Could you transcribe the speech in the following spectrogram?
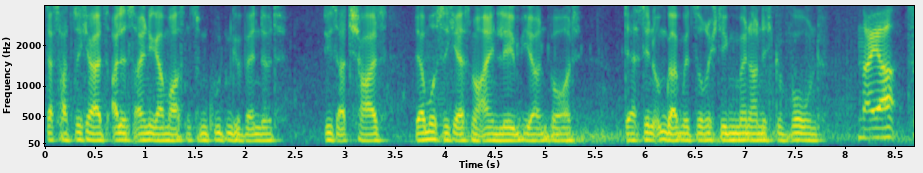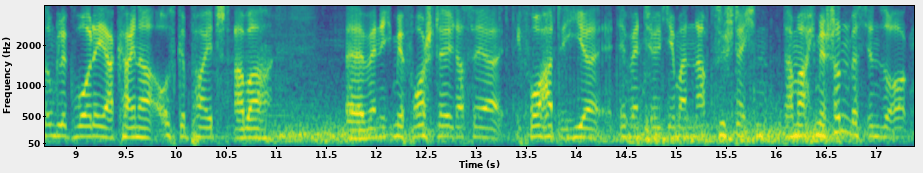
das hat sich ja jetzt alles einigermaßen zum Guten gewendet. Dieser Charles Der muss sich erstmal einleben hier an Bord. Der ist den Umgang mit so richtigen Männern nicht gewohnt. Naja, zum Glück wurde ja keiner ausgepeitscht, aber äh, wenn ich mir vorstelle, dass er vorhatte, hier eventuell jemanden abzustechen, da mache ich mir schon ein bisschen Sorgen.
